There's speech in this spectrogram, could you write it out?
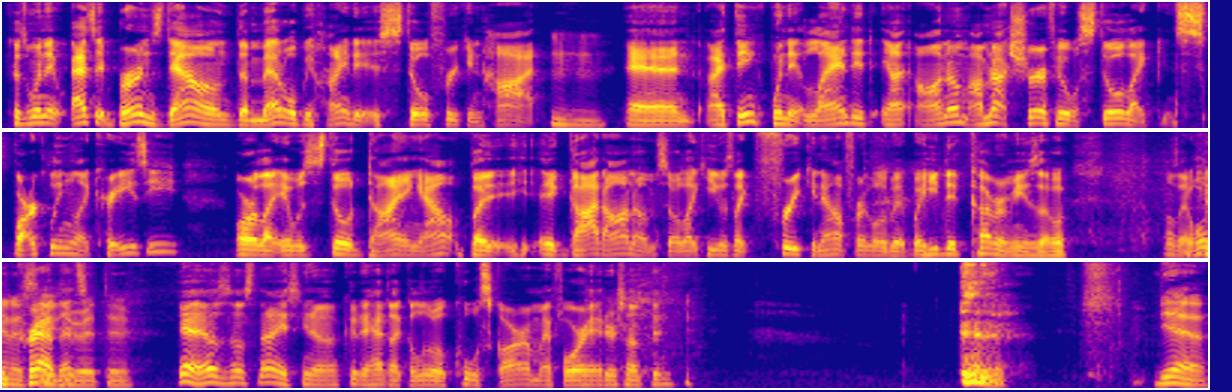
because when it as it burns down the metal behind it is still freaking hot. Mm-hmm. And I think when it landed on- him, I'm not sure if it was still like sparkling like crazy or like it was still dying out, but it got on him. So like he was like freaking out for a little bit, but he did cover me. So I was like, holy crap, that's right there. yeah, that was, that was nice. You know, could have had like a little cool scar on my forehead or something. Yeah,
